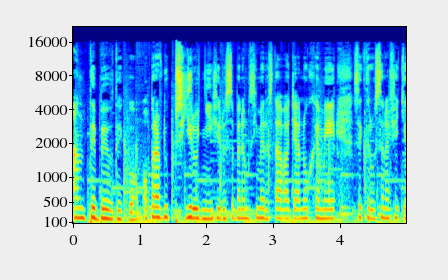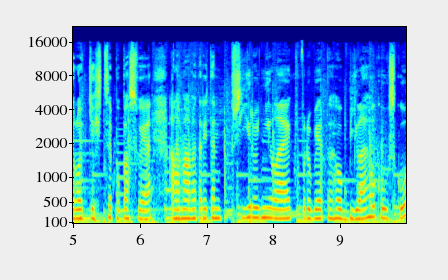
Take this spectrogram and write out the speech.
antibiotikum, opravdu přírodní, že do sebe nemusíme dostávat žádnou chemii, se kterou se naše tělo těžce popasuje, ale máme tady ten přírodní lék v podobě toho bílého kousku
